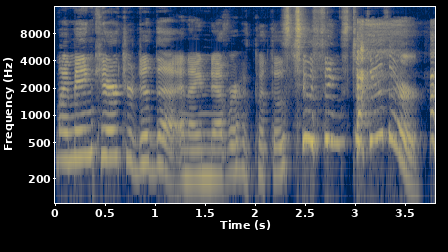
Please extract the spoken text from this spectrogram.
my main character did that and i never have put those two things together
